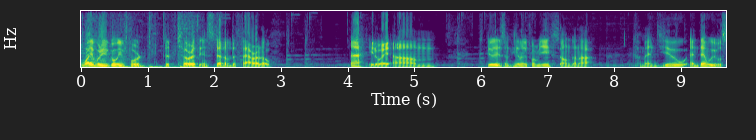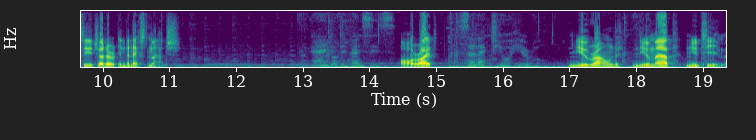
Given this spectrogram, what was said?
Why were you going for the turret instead of the Pharah though? Ah, either way, um... You did some healing for me, so I'm gonna commend you, and then we will see each other in the next match. Defenses. Alright, Select your hero. new round, new map, new team.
